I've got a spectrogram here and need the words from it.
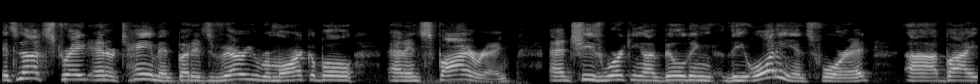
it's not straight entertainment, but it's very remarkable and inspiring. And she's working on building the audience for it uh, by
